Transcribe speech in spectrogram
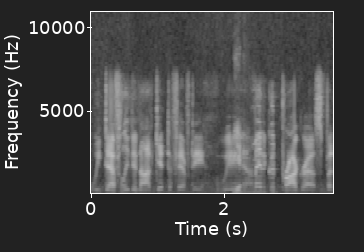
we definitely did not get to 50. We Yeah. made a good progress, but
